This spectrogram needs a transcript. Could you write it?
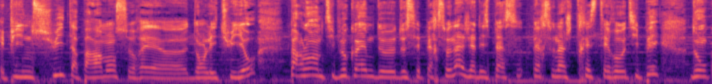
Et puis une suite apparemment serait euh, dans les tuyaux. Parlons un petit peu quand même de, de ces personnages. Il y a des pers- personnages très stéréotypés. Donc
